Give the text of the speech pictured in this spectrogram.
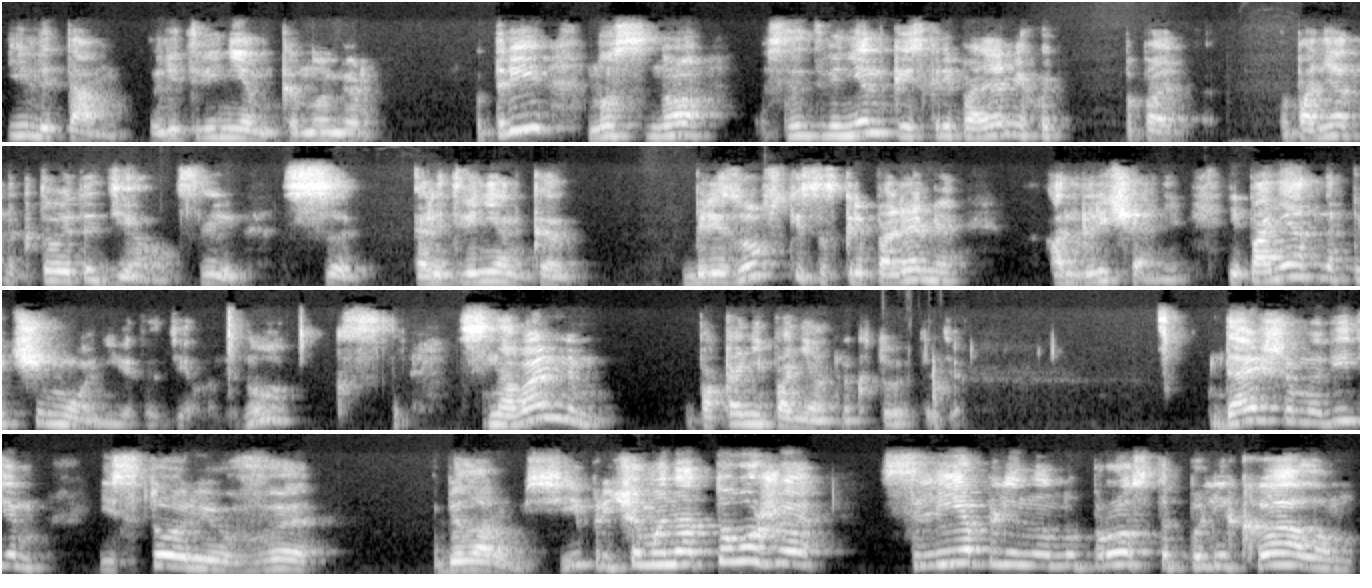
или там Литвиненко номер три, но но с Литвиненко и Скрипалями хоть понятно, кто это делал. С Литвиненко Березовский, со Скрипалями англичане. И понятно, почему они это делали. Ну, с, с Навальным пока непонятно, кто это делал. Дальше мы видим историю в Белоруссии, причем она тоже слеплена, ну просто по лекалам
